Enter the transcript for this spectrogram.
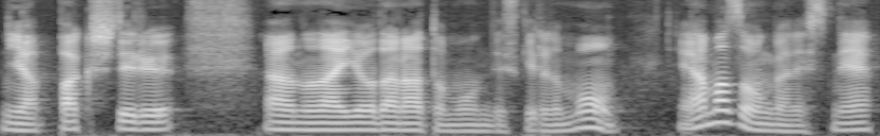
に圧迫してるあの内容だなと思うんですけれども、アマゾンがですね、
